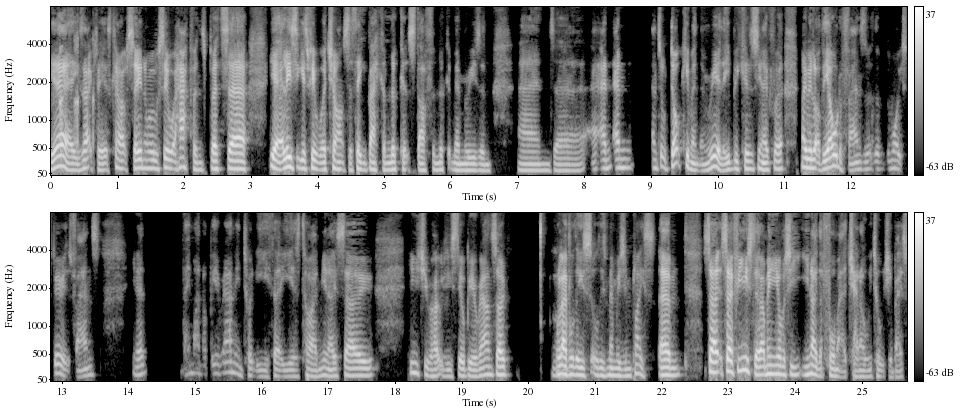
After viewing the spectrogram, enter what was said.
yeah, exactly. It's coming up soon, and we'll see what happens. But uh, yeah, at least it gives people a chance to think back and look at stuff and look at memories and and uh, and and and sort of document them really, because you know, for maybe a lot of the older fans, the, the more experienced fans, you know, they might not be around in 20, 30 years time, you know, so YouTube will hopefully still be around. So we'll have mm. all these all these memories in place. Um, so so for you still, I mean, obviously you know the format of the channel. We talked to you about.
